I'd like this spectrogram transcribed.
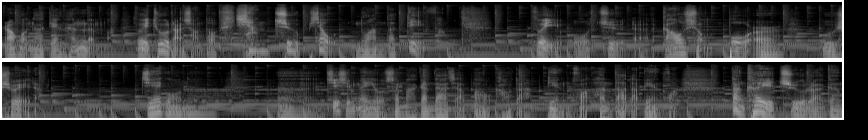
然后那天很冷嘛。所以突然想到想去比较暖的地方，所以我去了高雄博尔午睡了。结果呢，嗯，其实没有什么跟大家报告的变化，很大的变化，但可以去了跟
